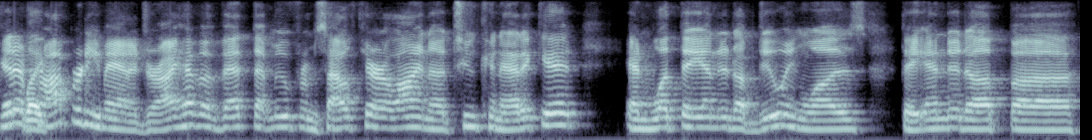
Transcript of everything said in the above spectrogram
get a like, property manager. I have a vet that moved from South Carolina to Connecticut, and what they ended up doing was they ended up uh,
